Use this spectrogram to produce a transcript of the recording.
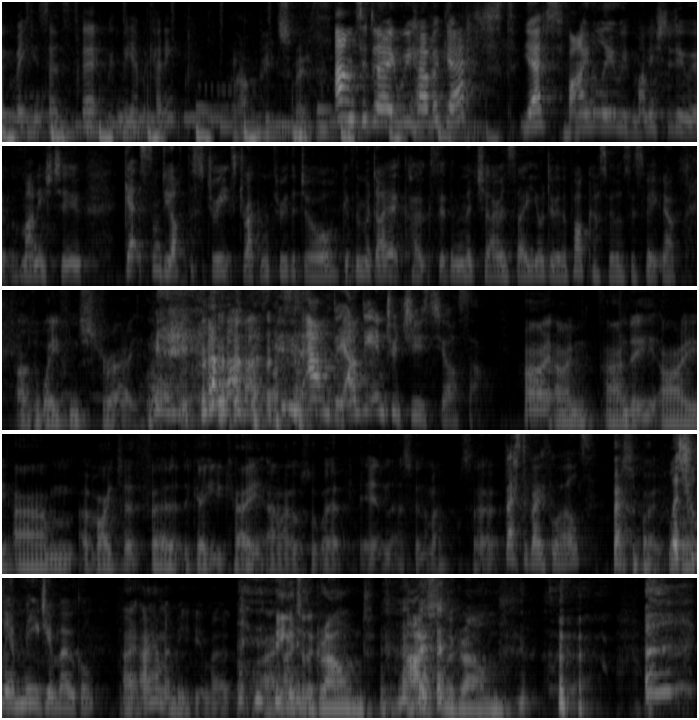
to Making Sense of It with me, Emma Kenny. And I'm Pete Smith. And today we have a guest. Yes, finally, we've managed to do it. We've managed to get somebody off the streets, drag them through the door, give them a Diet Coke, sit them in a chair, and say, You're doing the podcast with us this week now. I was away from Stray. so this is Andy. Andy, introduce yourself. Hi, I'm Andy. I am a writer for the Gay UK and I also work in a cinema. So, Best of both worlds. best of both. Literally a media mogul. I, I am a media mogul. I, Ear I- to the ground, eyes to the ground.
